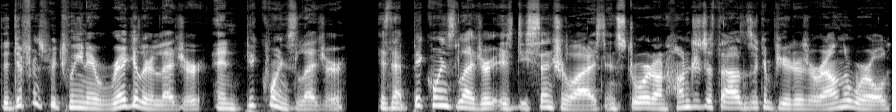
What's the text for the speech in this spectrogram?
the difference between a regular ledger and Bitcoin's ledger is that Bitcoin's ledger is decentralized and stored on hundreds of thousands of computers around the world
